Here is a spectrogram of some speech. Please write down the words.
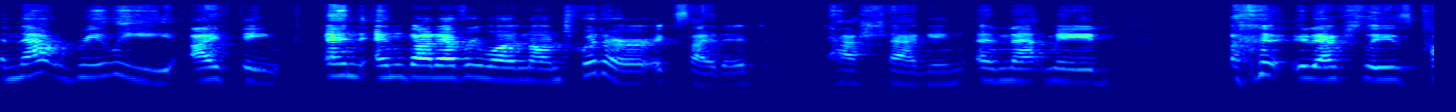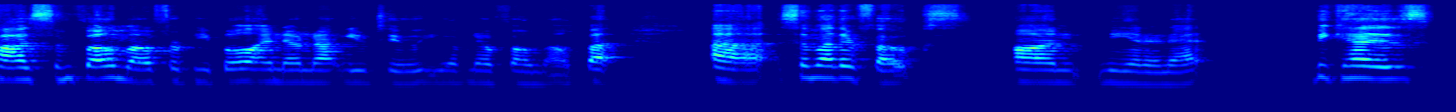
And that really, I think, and and got everyone on Twitter excited, hashtagging. And that made it actually has caused some FOMO for people. I know not you two, you have no FOMO, but uh, some other folks on the internet because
